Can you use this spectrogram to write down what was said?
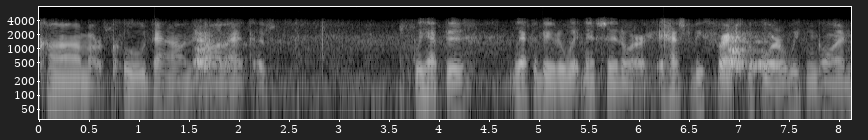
calm or cooled down and all that because we have to we have to be able to witness it or it has to be fresh before we can go and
